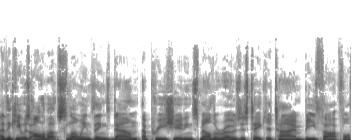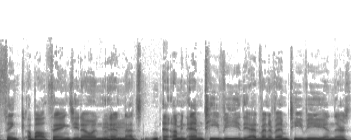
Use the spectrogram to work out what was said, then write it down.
I think he was all about slowing things down, appreciating, smell the roses, take your time, be thoughtful, think about things, you know, and, Mm-hmm. and that's, I mean, MTV, the advent of MTV and there's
